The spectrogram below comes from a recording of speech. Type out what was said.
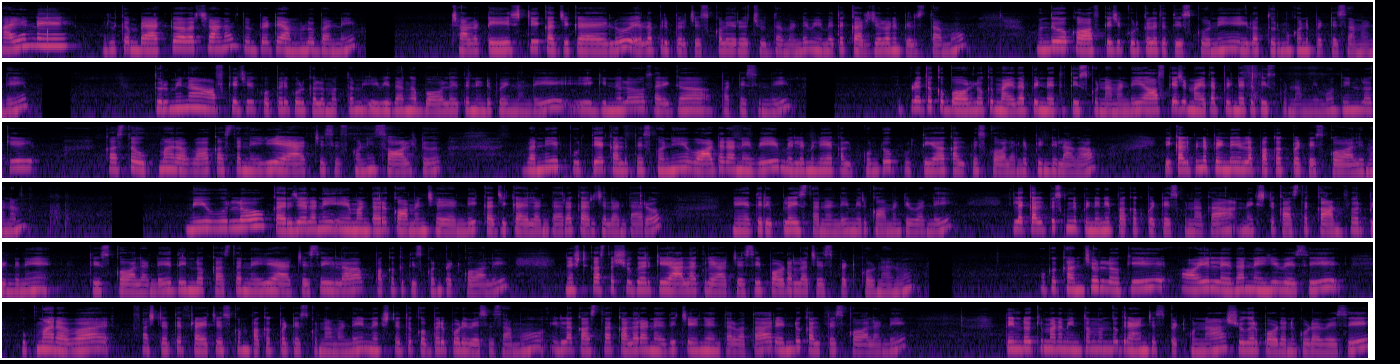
Hi అండి. Welcome back to our channel Dumpeti అమ్ములు బండి చాలా టేస్టీ కజ్జికాయలు ఎలా ప్రిపేర్ చేసుకోలేరో ఈరోజు చూద్దామండి. మేమైతే కర్జలు అని పిలుస్తాము. ముందుగా ఒక హాఫ్ కేజీ కుడకలు అయితే తీసుకొని ఇలా తురుముకొని పెట్టేసామండి తురిమిన హాఫ్ కేజీ కొబ్బరి కుడకలు మొత్తం ఈ విధంగా బౌల్ అయితే నిండిపోయిందండి. ఈ గిన్నెలో సరిగ్గా పట్టేసింది. ఇప్పుడైతే ఒక బౌల్లోకి మైదా పిండి అయితే తీసుకున్నామండి. హాఫ్ కేజీ మైదా పిండి అయితే తీసుకున్నాం మేము. దీనిలోకి కాస్త ఉప్మా రవ్వ కాస్త నెయ్యి యాడ్ చేసేసుకొని సాల్ట్ ఇవన్నీ పూర్తిగా కలిపేసుకొని వాటర్ అనేవి మెల్లమెల్లిగా కలుపుకుంటూ పూర్తిగా కలిపేసుకోవాలండి పిండిలాగా. ఈ కలిపిన పిండిని ఇలా పక్కకు పెట్టేసుకోవాలి మనం. మీ ఊర్లో కరిజలని ఏమంటారో కామెంట్ చేయండి. కజ్జికాయలు అంటారా కరిజలు అంటారో నేనైతే రిప్లై ఇస్తానండి. మీరు కామెంట్ ఇవ్వండి. ఇలా కలిపేసుకున్న పిండిని పక్కకు పెట్టేసుకున్నాక నెక్స్ట్ కాస్త కార్న్ఫ్లోర్ పిండిని తీసుకోవాలండి. దీనిలో కాస్త నెయ్యి యాడ్ చేసి ఇలా పక్కకు తీసుకొని పెట్టుకోవాలి. నెక్స్ట్ కాస్త షుగర్కి యాలకులు యాడ్ చేసి పౌడర్లా చేసి పెట్టుకున్నాను. ఒక కంచుల్లోకి ఆయిల్ లేదా నెయ్యి వేసి ఉప్మా రవ్వ ఫస్ట్ అయితే ఫ్రై చేసుకొని పక్కకు పెట్టేసుకున్నామండి. నెక్స్ట్ అయితే కొబ్బరి పొడి వేసేసాము. ఇలా కాస్త కలర్ అనేది చేంజ్ అయిన తర్వాత రెండు కలిపేసుకోవాలండి. దీనిలోకి మనం ఇంతకుముందు గ్రైండ్ చేసి పెట్టుకున్న షుగర్ పౌడర్ని కూడా వేసి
